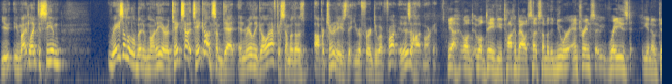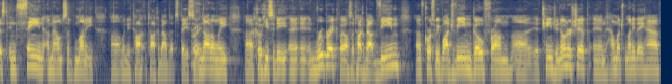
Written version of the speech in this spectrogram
you, you might like to see them raise a little bit of money or take, take on some debt and really go after some of those opportunities that you referred to up front. It is a hot market. Yeah, well, well Dave, you talk about some of the newer entrants uh, raised you know, just insane amounts of money uh, when you talk, talk about that space. So right. not only uh, Cohesity and, and, Rubrik, but also talk about Veeam. Of course, we've watched Veeam go from uh, a change in ownership and how much money they have.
